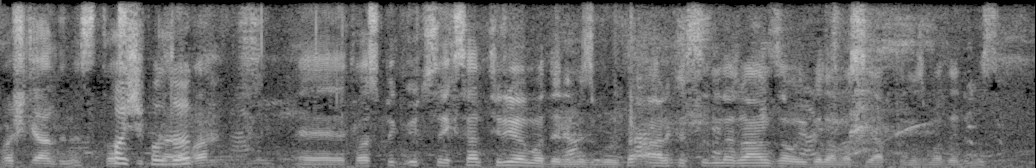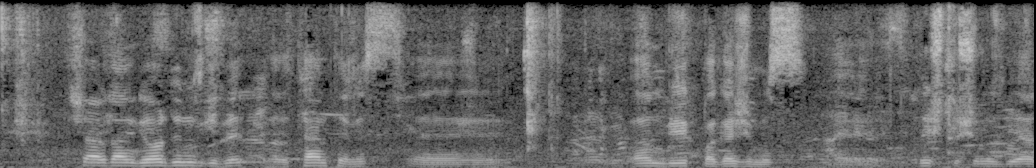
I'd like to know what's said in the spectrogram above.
Hoş geldiniz. Hoş bulduk. Karavan. Ee, Tospik 380 Trio modelimiz burada. Arkasında Ranza uygulaması yaptığımız modelimiz. Dışarıdan gördüğünüz gibi e, tentemiz, e, ön büyük bagajımız, e, dış duşumuz diğer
